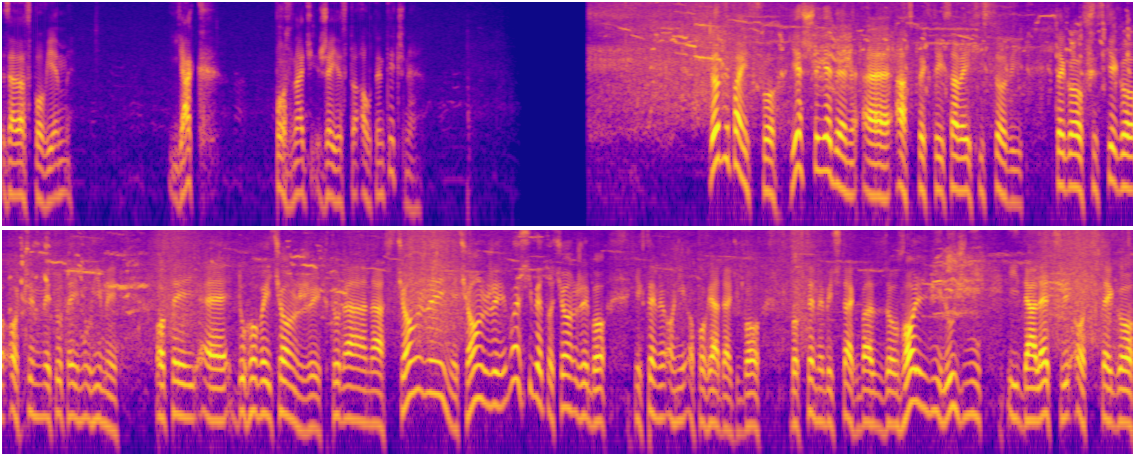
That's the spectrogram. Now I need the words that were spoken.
Zaraz powiem, jak poznać, że jest to autentyczne. Drodzy Państwo, jeszcze jeden e, aspekt tej całej historii, tego wszystkiego, o czym my tutaj mówimy, o tej e, duchowej ciąży, która nas ciąży, nie ciąży, właściwie to ciąży, bo nie chcemy o niej opowiadać, bo, bo chcemy być tak bardzo wolni, luźni i dalecy od tego,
